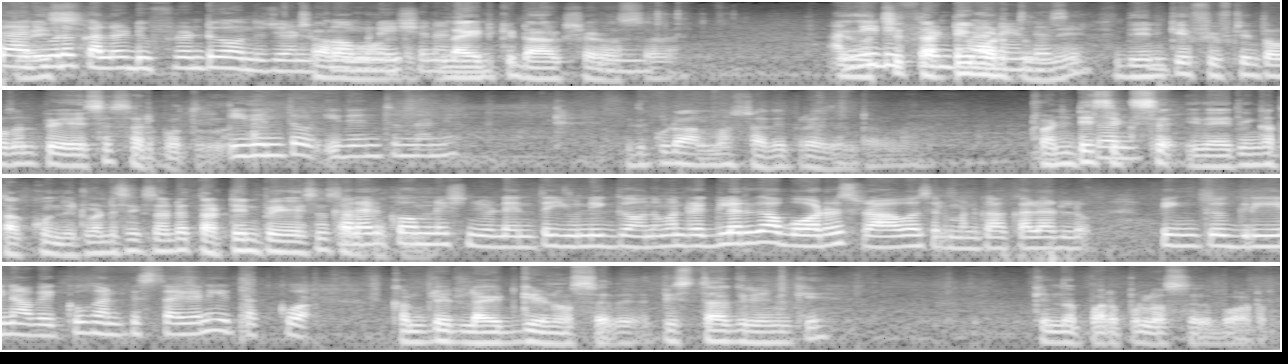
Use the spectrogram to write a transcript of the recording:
శారీ కూడా కలర్ డిఫరెంట్గా ఉంది చూడండి. కాంబినేషన్ లైట్కి డార్క్ షేడ్ వస్తుంది. ఇది వచ్చి థర్టీ పడుతుంది. దీనికి ఫిఫ్టీన్ థౌసండ్ పే చేస్తే సరిపోతుంది. ఇది ఎంత ఇది ఎంత ఉందండి ఇది కూడా ఆల్మోస్ట్ అదే ప్రైస్ ఉంటుంది ట్వంటీ సిక్స్ ఇది అయితే ఇంకా తక్కువ ఉంది. ట్వంటీ సిక్స్ అంటే థర్టీన్ పే చేస్తే కలర్ కాంబినేషన్ చూడండి ఎంత యూనిక్గా ఉంది. మన రెగ్యులర్గా బార్డర్స్ రావు అసలు మనకి ఆ కలర్లో. పింక్ గ్రీన్ అవి ఎక్కువ కనిపిస్తాయి కానీ ఇది తక్కువ. కంప్లీట్ లైట్ గ్రీన్ వస్తుంది. పిస్తా గ్రీన్కి కింద పర్పుల్ వస్తుంది బార్డర్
